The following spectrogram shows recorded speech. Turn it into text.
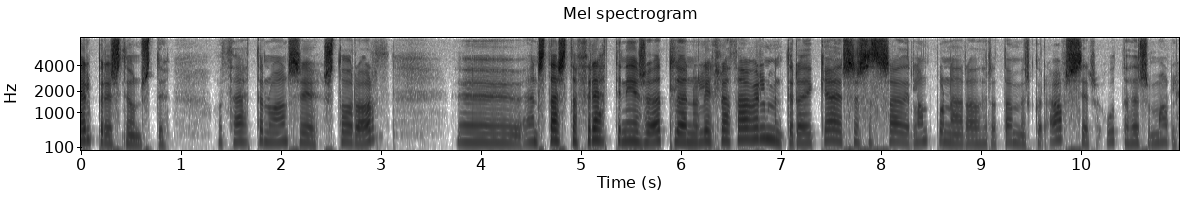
helbriðstjónustu og þetta er nú ansi stór orð Uh, en stærsta frettin í þessu öllu en og líklega það vilmyndur að í gæðir sem sagði landbúnaðar á þeirra Damerskur af sér út af þessu máli.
